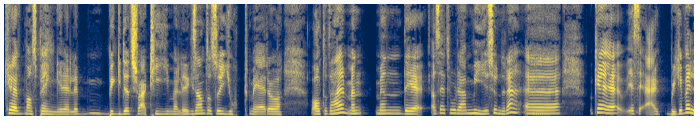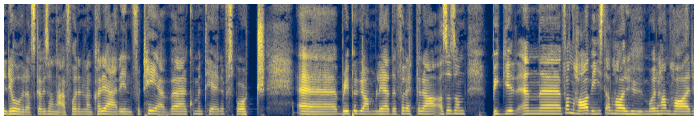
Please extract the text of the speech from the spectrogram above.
krevd masse penger eller bygd et svært team eller ikke sant, og så gjort mer og, og alt dette her. Men, men, det Altså, jeg tror det er mye sunnere. Mm. Uh, ok, jeg, jeg, jeg, blir ikke veldig overraska hvis han her får en lang karriere innenfor TV, kommenterer for sport, uh, blir programleder for et eller annet Altså sånn bygger en uh, For han har vist han har humor, han har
